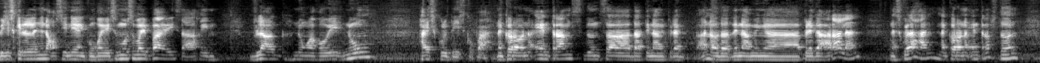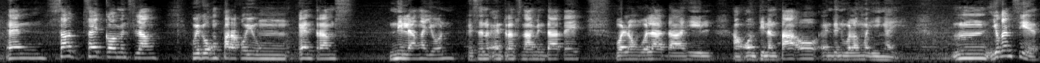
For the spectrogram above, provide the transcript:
Which is, kilala nyo na kung sino yan. Kung kayo sumusubaybay sa aking vlog nung ako, nung high school days ko pa. Nagkaroon ng entrance dun sa dati namin pinag, ano, dati namin uh, pinag-aaralan na eskwelahan. Nagkaroon ng entrance dun. And side, side comments lang, kung ikukumpara ko yung entrance nila ngayon kaysa nung entrance namin dati walang wala dahil ang onti ng tao and then walang maingay. Mm, you can see it.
